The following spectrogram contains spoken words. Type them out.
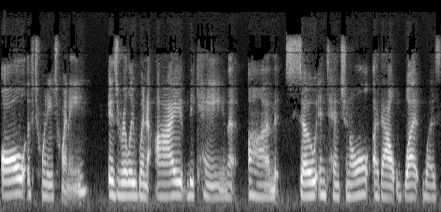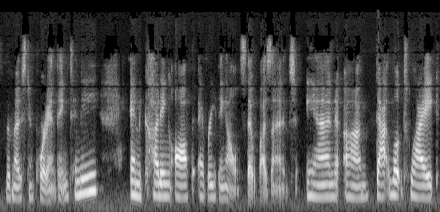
all of 2020, is really when I became um, so intentional about what was the most important thing to me and cutting off everything else that wasn't. And um, that looked like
